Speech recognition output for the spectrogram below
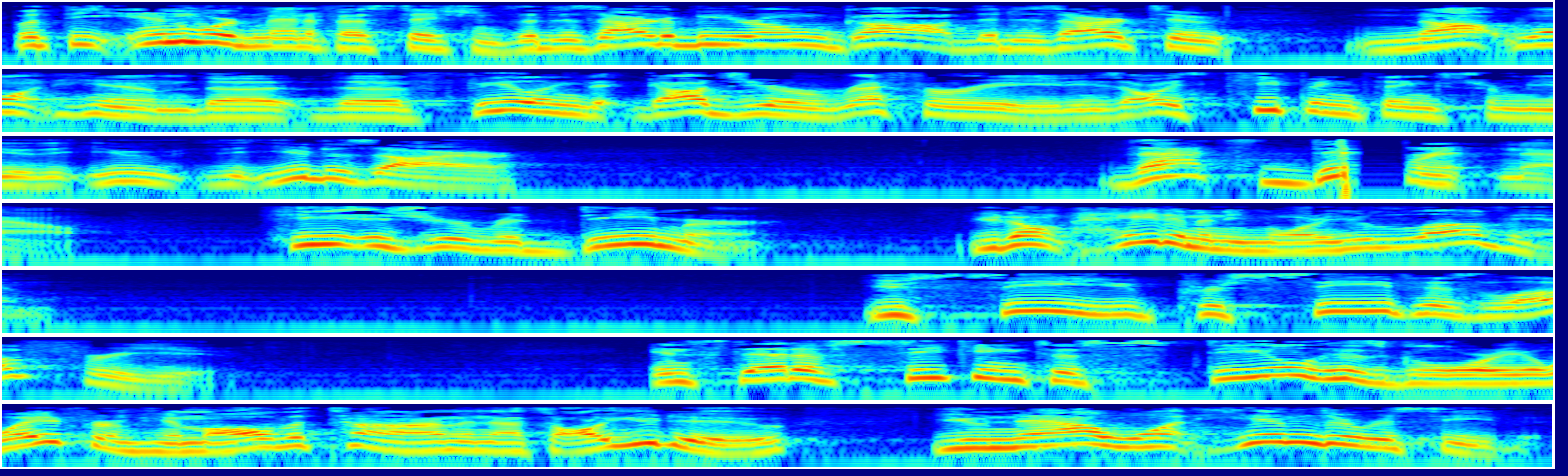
but the inward manifestations, the desire to be your own God, the desire to not want Him, the, the feeling that God's your referee and He's always keeping things from you that you, that you desire, that's different now. He is your Redeemer. You don't hate Him anymore, you love Him. You see, you perceive His love for you. Instead of seeking to steal His glory away from Him all the time, and that's all you do, you now want Him to receive it.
